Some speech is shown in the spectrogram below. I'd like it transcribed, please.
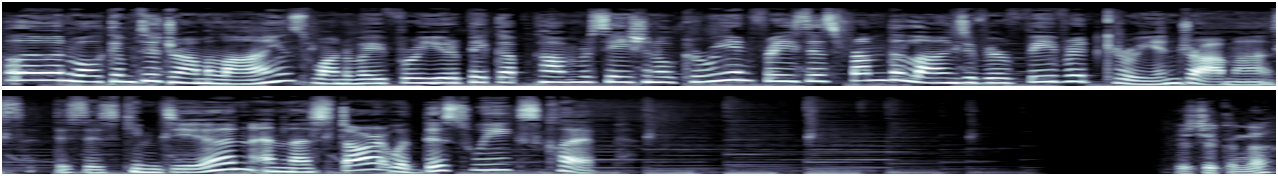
Hello and welcome to Drama Lines, one way for you to pick up conversational Korean phrases from the lines of your favorite Korean dramas. This is Kim Ji-eun, and let's start with this week's clip. 몇 시에 끝나?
